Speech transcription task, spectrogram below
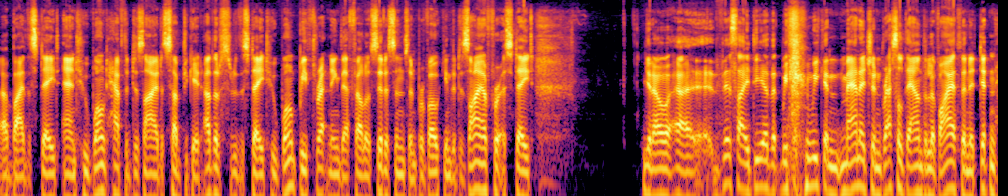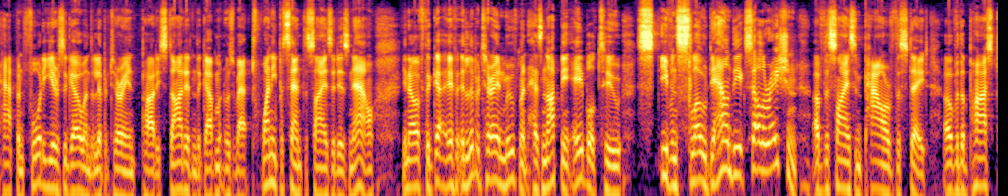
uh, by the state and who won't have the desire to subjugate others through the state, who won't be threatening their fellow citizens and provoking the desire for a state you know, uh, this idea that we we can manage and wrestle down the Leviathan. It didn't happen 40 years ago when the Libertarian Party started, and the government was about 20 percent the size it is now. You know, if the if Libertarian movement has not been able to even slow down the acceleration of the size and power of the state over the past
